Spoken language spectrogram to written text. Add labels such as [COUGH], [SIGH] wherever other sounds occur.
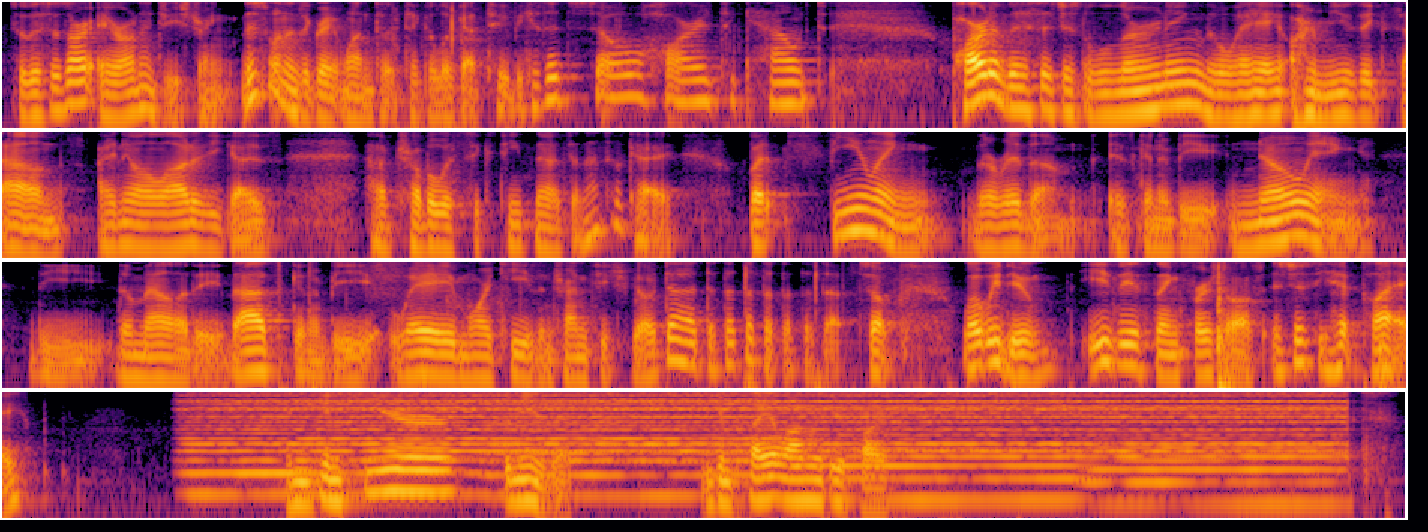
So this is our air on a G string. This one is a great one to take a look at too because it's so hard to count part of this is just learning the way [LAUGHS] our music sounds. I know a lot of you guys have trouble with 16th notes, and that's okay. But feeling the rhythm is going to be knowing the the melody. That's going to be way more key than trying to teach you to go da da da da da da da. da. So, what we do, easiest thing first off, is just hit play, and you can hear the music. You can play along with your parts.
